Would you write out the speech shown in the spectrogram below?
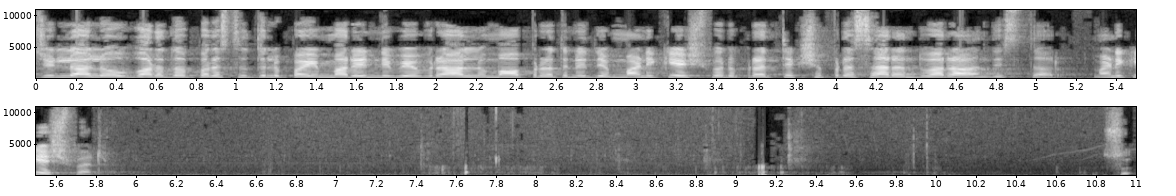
జిల్లాలో వరద పరిస్థితులపై మరిన్ని వివరాలను మా ప్రతినిధి మణికేశ్వర్ ప్రత్యక్ష ప్రసారం ద్వారా అందిస్తారు. మణికేశ్వర్. సు-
